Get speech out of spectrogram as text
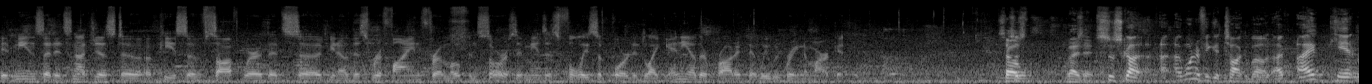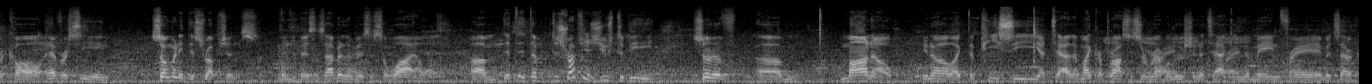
it means that it's not just a, a piece of software that's uh, you know that's refined from open source. It means it's fully supported like any other product that we would bring to market. So, so, so Scott, I wonder if you could talk about. I, I can't recall ever seeing so many disruptions in the business. I've been in the business a while. Um, the, the, the, disruptions used to be sort of um, mono, you know, like the PC attack, the microprocessor revolution attacking right. the mainframe, et cetera.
